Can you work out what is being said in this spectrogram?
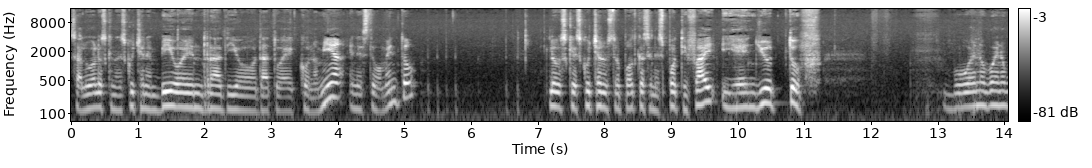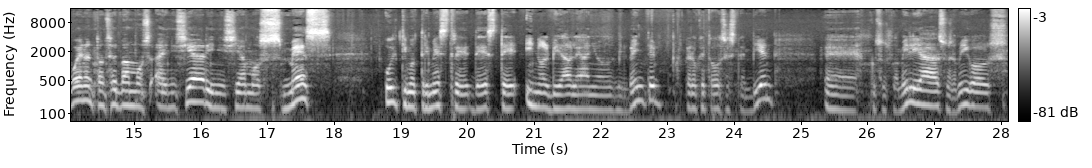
Saludo a los que nos escuchan en vivo en Radio Dato Economía en este momento los que escuchan nuestro podcast en Spotify y en YouTube. Bueno, bueno, bueno, entonces vamos a iniciar. Iniciamos mes, último trimestre de este inolvidable año 2020. Espero que todos estén bien, eh, con sus familias, sus amigos,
